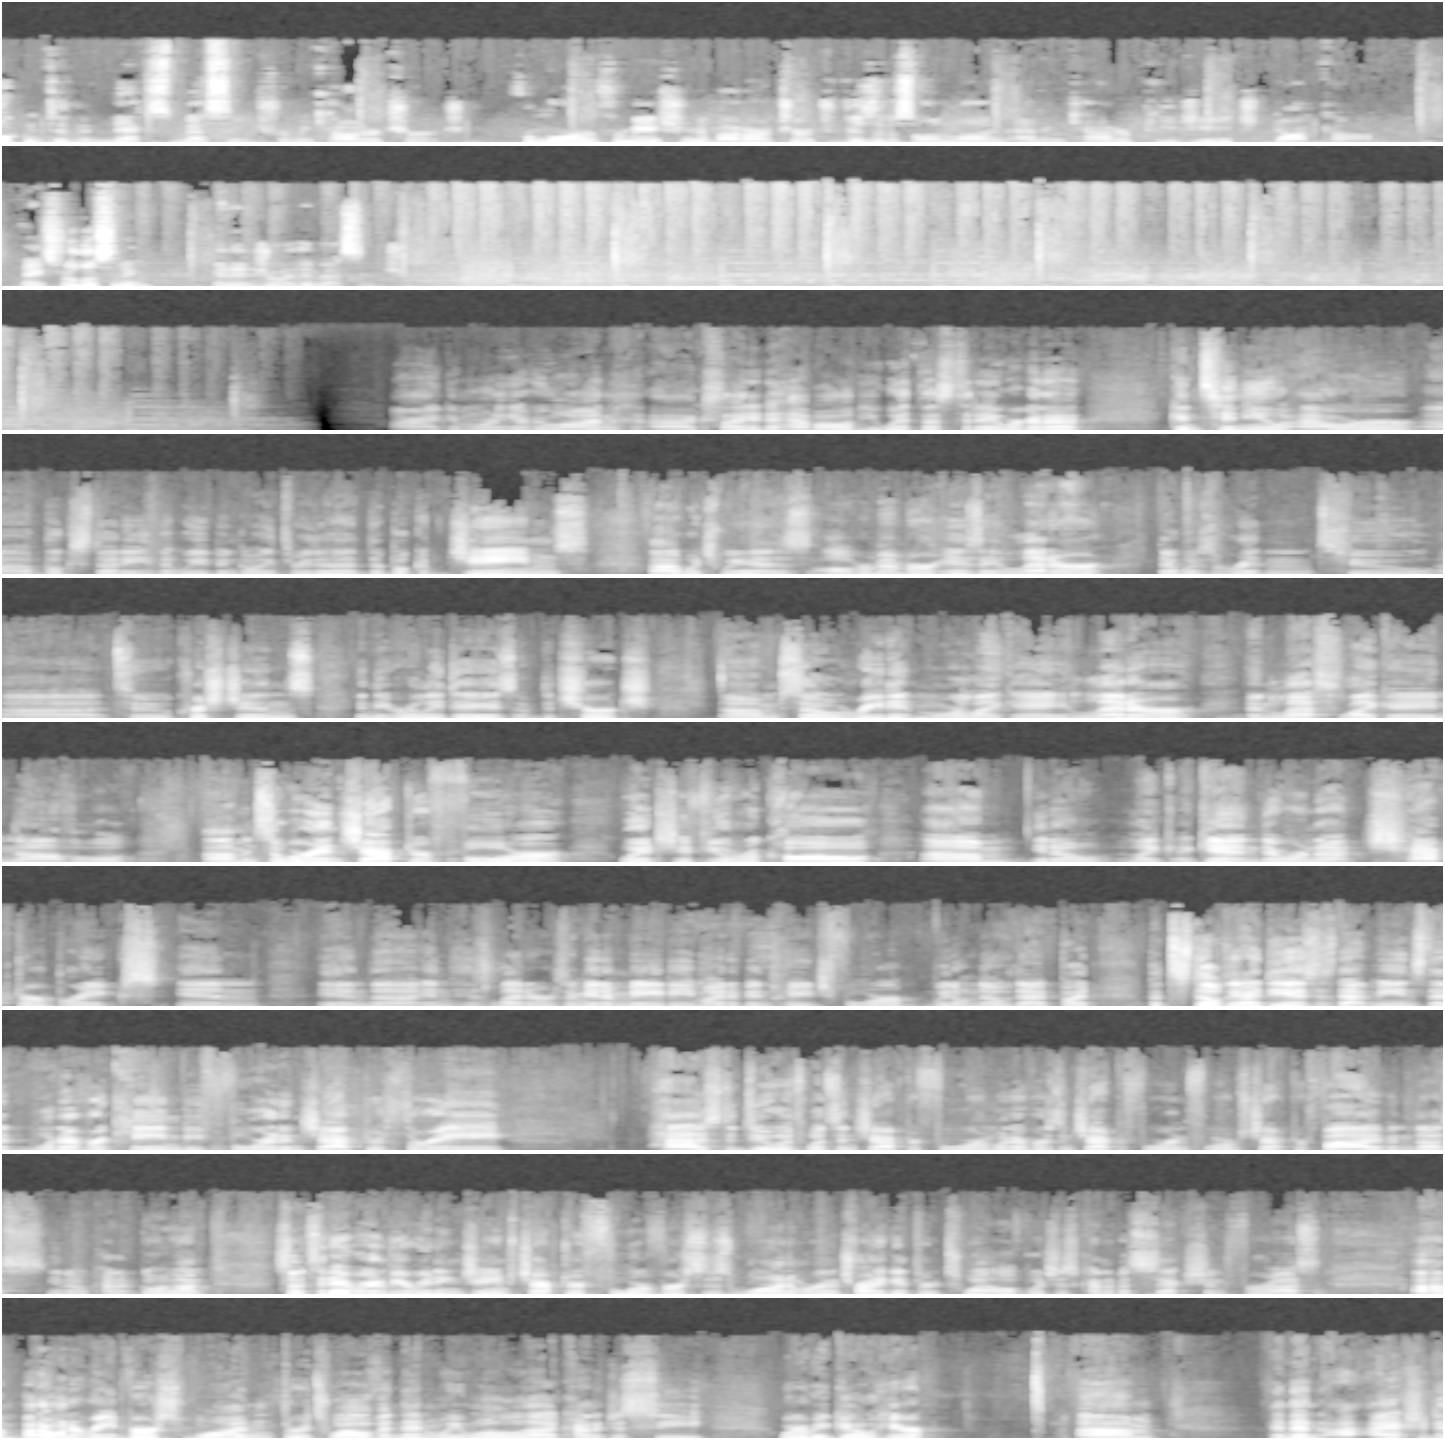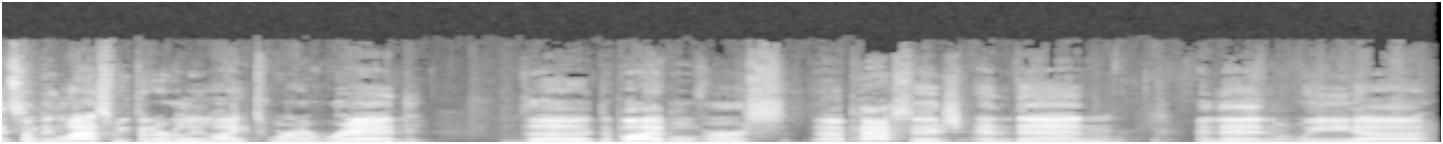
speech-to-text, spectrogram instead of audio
Welcome to the next message from Encounter Church. For more information about our church, visit us online at encounterpgh.com. Thanks for listening and enjoy the message. All right, good morning, everyone. Uh, excited to have all of you with us today. We're going to continue our uh, book study that we've been going through the, the book of James, uh, which we, as all remember, is a letter that was written to, uh, to Christians in the early days of the church. Um, so read it more like a letter and less like a novel. Um, and so we're in chapter four, which, if you'll recall, um, you know, like again, there were not chapter breaks in in uh, in his letters. I mean, it maybe might have been page four. We don't know that, but but still, the idea is, is that means that whatever came before it in chapter three has to do with what's in chapter four, and whatever's in chapter four informs chapter five, and thus, you know, kind of going on. So today we're going to be reading James chapter four, verses one, and we're going to try to get through twelve, which is kind of a section for us. Um, but I want to read verse one through twelve, and then we will uh, kind of just see where we go here. Um, and then I, I actually did something last week that I really liked, where I read the the Bible verse uh, passage, and then and then we uh,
